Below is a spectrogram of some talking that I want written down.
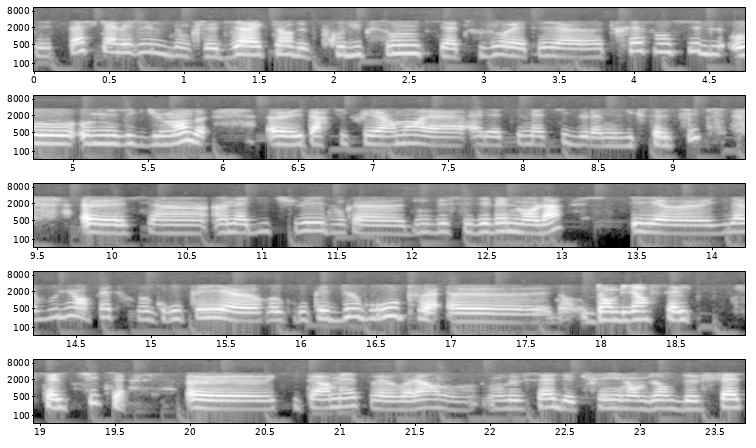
c'est Pascal Rill, donc le directeur de production, qui a toujours été euh, très sensible aux, aux, musiques du monde euh, et particulièrement à la, à la, thématique de la musique celtique. Euh, c'est un, un, habitué donc, euh, donc de ces événements-là. Et euh, il a voulu en fait regrouper regrouper deux groupes d'ambiance celtique euh, qui permettent, euh, voilà, on, le sait, de créer une ambiance de fête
